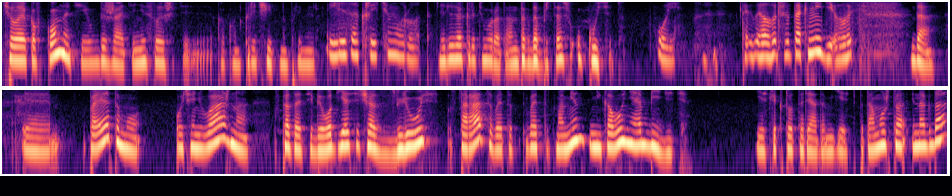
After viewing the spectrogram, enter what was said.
человека в комнате и убежать, и не слышать, как он кричит, например. Или закрыть ему рот. Или закрыть ему рот. Она тогда, представляешь, укусит. Ой, тогда лучше так не делать. Да. Э, поэтому очень важно сказать себе, вот я сейчас злюсь, стараться в этот, в этот момент никого не обидеть, если кто-то рядом есть. Потому что иногда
